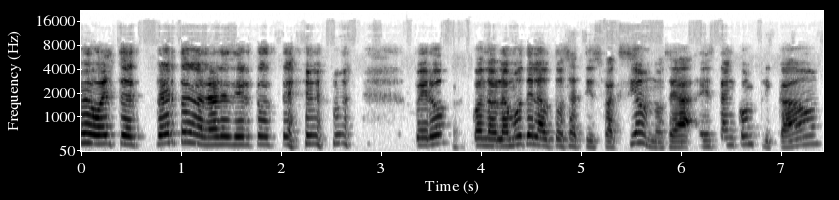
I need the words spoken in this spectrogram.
me he vuelto experto en hablar de ciertos temas. Pero cuando hablamos de la autosatisfacción, o sea, es tan complicado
